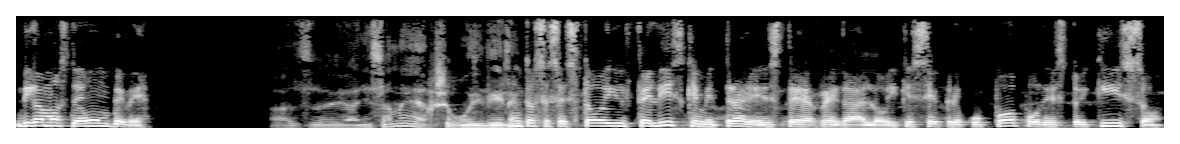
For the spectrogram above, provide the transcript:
digamos de un bebé, entonces estoy feliz que me trae este regalo y que se preocupó por esto y quiso.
